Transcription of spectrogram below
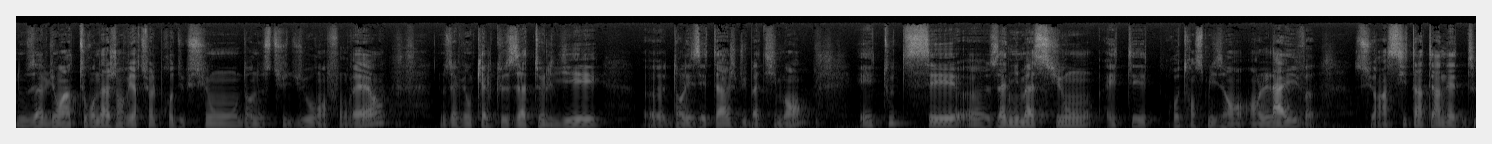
Nous avions un tournage en virtual production dans nos studios en fond vert. Nous avions quelques ateliers euh, dans les étages du bâtiment. Et toutes ces euh, animations étaient retransmises en, live sur un site internet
